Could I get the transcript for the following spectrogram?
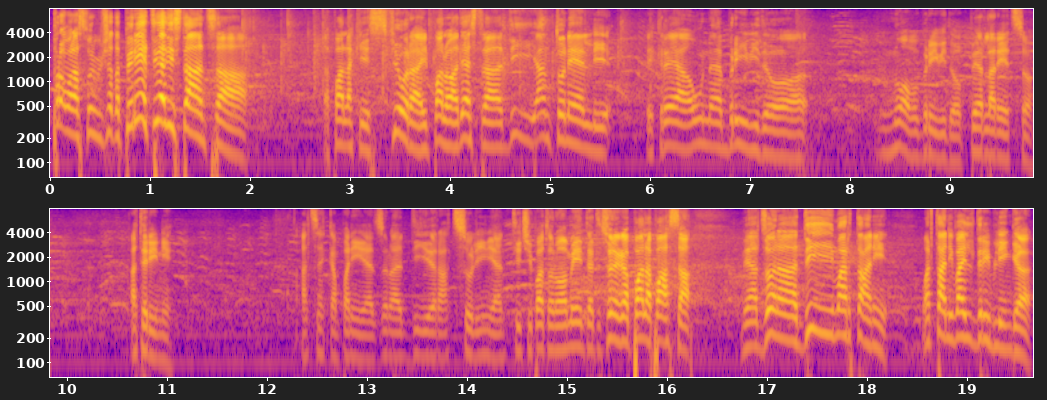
prova la sforbiciata, Peretti da distanza! La palla che sfiora il palo a destra di Antonelli e crea un brivido un nuovo brivido per l'Arezzo. Aterini. Alza il campanile zona di Razzolini, anticipato nuovamente. Attenzione che la palla passa nella zona di Martani. Martani va il dribbling.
